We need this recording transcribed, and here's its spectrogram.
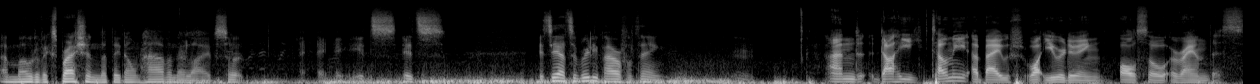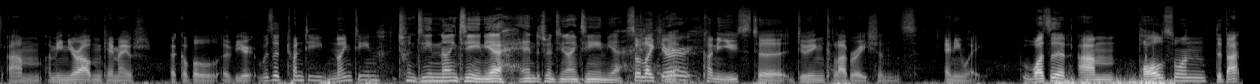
a mode of expression that they don't have in their lives. So it's it's it's yeah, it's a really powerful thing. And Daithi, tell me about what you were doing also around this. Um, I mean, your album came out a couple of years. Was it 2019? 2019, yeah, end of 2019, yeah. So, like, you're kind of used to doing collaborations anyway. Was it um, Paul's one? Did that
